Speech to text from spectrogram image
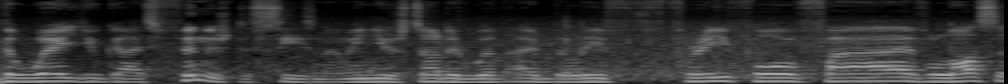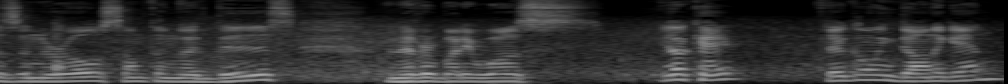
the way you guys finished the season. I mean, you started with, I believe, three, four, five losses in a row, something like this, and everybody was, okay, they're going down again.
